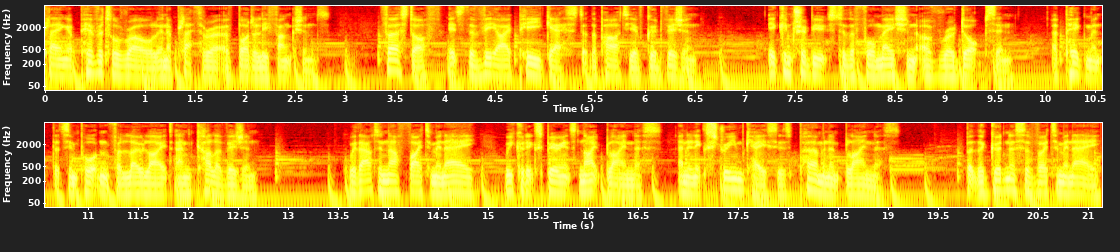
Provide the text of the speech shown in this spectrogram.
playing a pivotal role in a plethora of bodily functions. First off, it's the VIP guest at the party of good vision. It contributes to the formation of rhodopsin, a pigment that's important for low light and color vision. Without enough vitamin A, we could experience night blindness, and in extreme cases, permanent blindness. But the goodness of vitamin A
